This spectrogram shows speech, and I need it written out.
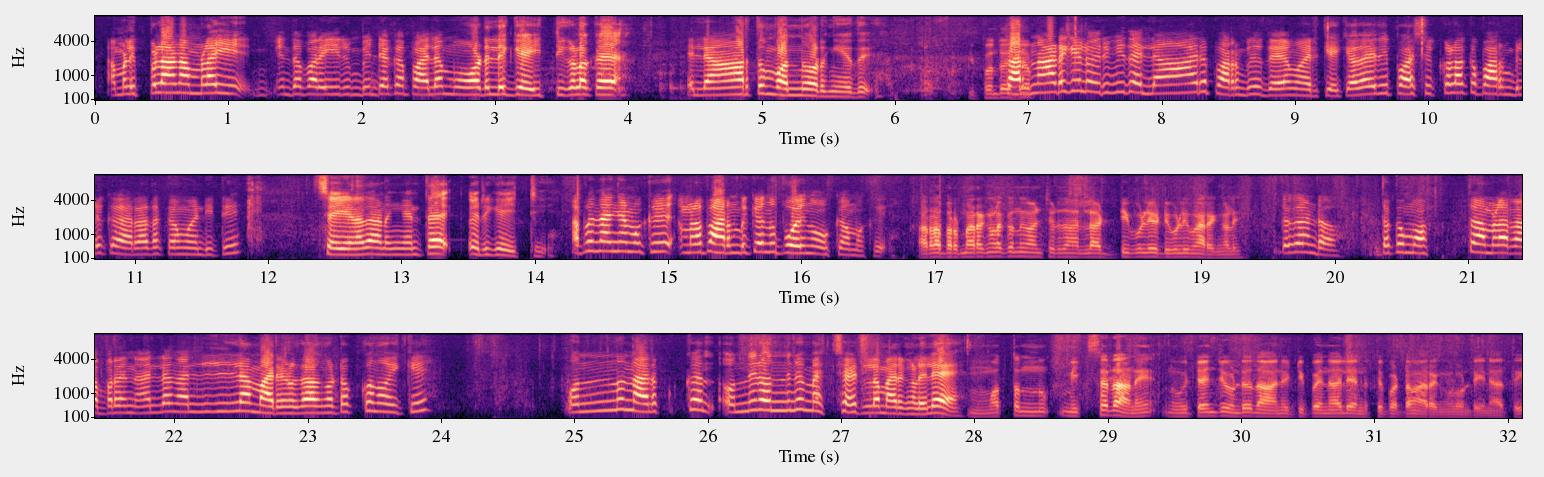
നമ്മളിപ്പോഴാണ് നമ്മളെ എന്താ പറയുക ഇരുമ്പിന്റെ ഒക്കെ പല മോഡൽ ഗേറ്റുകളൊക്കെ എല്ലായിടത്തും വന്നു തുടങ്ങിയത്. കർണാടകയിൽ ഒരുവിധം എല്ലാവരും പറമ്പിൽ ഇതേമാതിരിക്കും അതായത് ഈ പശുക്കളൊക്കെ പറമ്പിൽ കയറാതെക്കാൻ വേണ്ടിയിട്ട് ചെയ്യണതാണ് ഇങ്ങനത്തെ ഒരു ഗേറ്റ് അപ്പൊ എന്നാ നമുക്ക് നമ്മളെ പറമ്പിക്ക് ഒന്ന് പോയി നോക്കാം നമുക്ക് റബ്ബർ മരങ്ങളൊക്കെ ഒന്ന് കാണിച്ചു കൊടുത്താൽ നല്ല അടിപൊളി അടിപൊളി മരങ്ങൾ ഇതൊക്കെ ഉണ്ടോ ഇതൊക്കെ മൊത്തം നമ്മളെ റബ്ബർ നല്ല നല്ല മരങ്ങൾ. അങ്ങോട്ടൊക്കെ നോക്കി ഒന്നും നടക്ക ഒന്നിനൊന്നിനും മെച്ചമായിട്ടുള്ള മരങ്ങൾ അല്ലേ? മൊത്തം മിക്സഡ് ആണ്. നൂറ്റഞ്ചും ഉണ്ട് നാനൂറ്റി പതിനാല് ഇനത്തിൽപ്പെട്ട മരങ്ങളുണ്ട് ഇതിനകത്ത്.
